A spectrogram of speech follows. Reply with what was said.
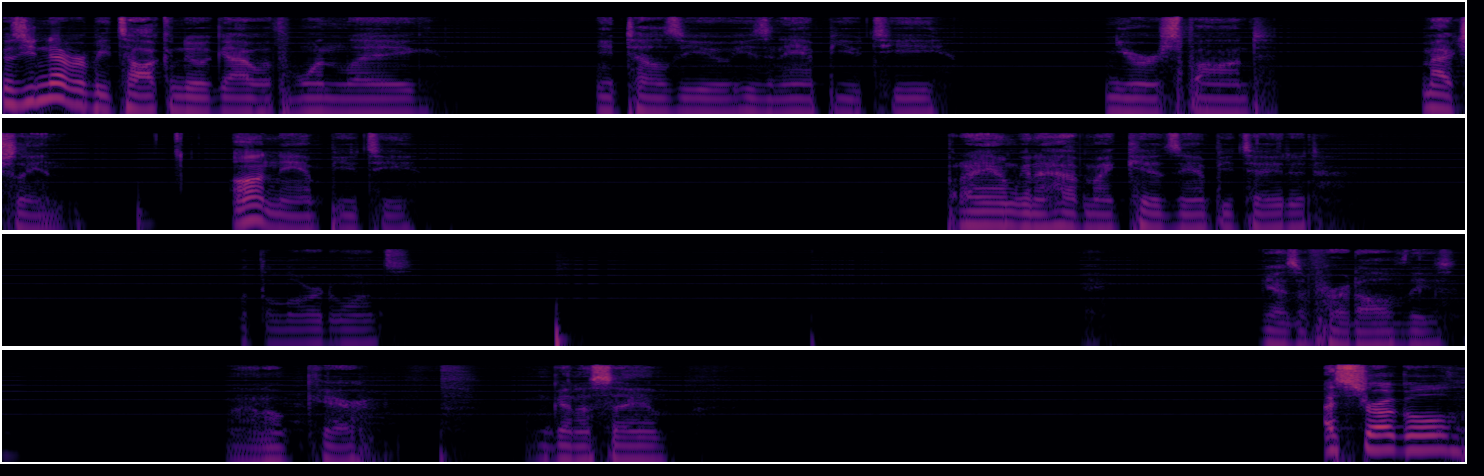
Because you'd never be talking to a guy with one leg. And he tells you he's an amputee. And you respond, I'm actually an unamputee. But I am going to have my kids amputated. What the Lord wants. Okay. You guys have heard all of these. I don't care. I'm going to say them. I struggle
